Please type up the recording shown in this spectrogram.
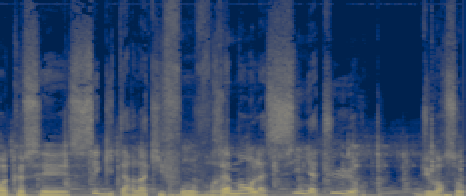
Crois que c'est ces guitares-là qui font vraiment la signature du morceau.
